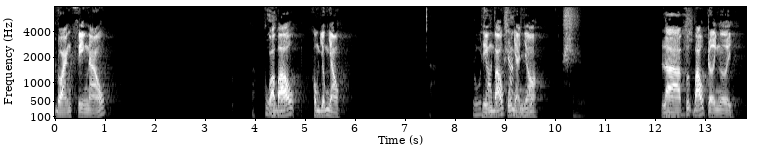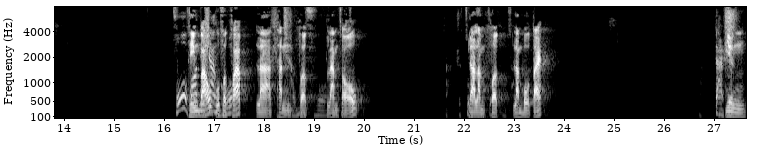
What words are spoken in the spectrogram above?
đoạn phiền não quả báo không giống nhau. Thiện báo của nhà nho là phước báo trời người. Thiện báo của phật pháp là thành phật làm tổ là làm phật làm bồ tát. Nhưng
